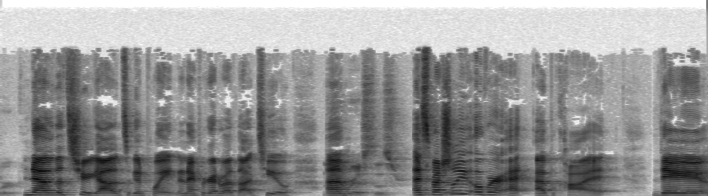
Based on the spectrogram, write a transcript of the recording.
work. No, that's true. Yeah, that's a good. And I forgot about that too. Um, especially over at Epcot, they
